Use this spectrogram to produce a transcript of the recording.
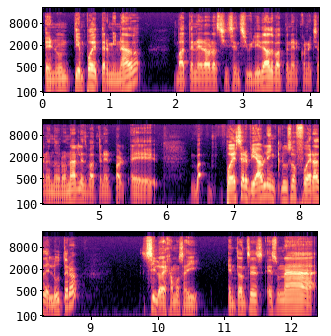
en un tiempo determinado, va a tener ahora sí sensibilidad, va a tener conexiones neuronales, va a tener... eh, puede ser viable incluso fuera del útero si lo dejamos ahí. Entonces, es una...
